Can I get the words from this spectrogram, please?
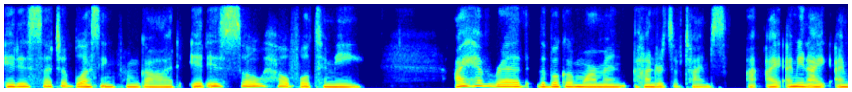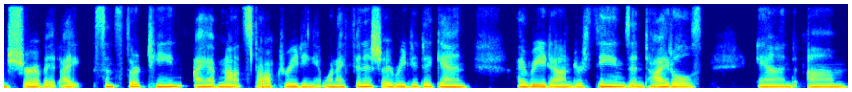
It is such a blessing from God. It is so helpful to me. I have read the Book of Mormon hundreds of times. I, I mean, I, I'm sure of it. I since 13, I have not stopped reading it. When I finish, I read it again. I read under themes and titles, and um,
